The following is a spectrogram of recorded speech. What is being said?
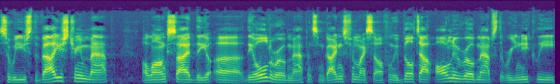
So we used the value stream map alongside the, uh, the old roadmap and some guidance from myself, and we built out all new roadmaps that were uniquely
